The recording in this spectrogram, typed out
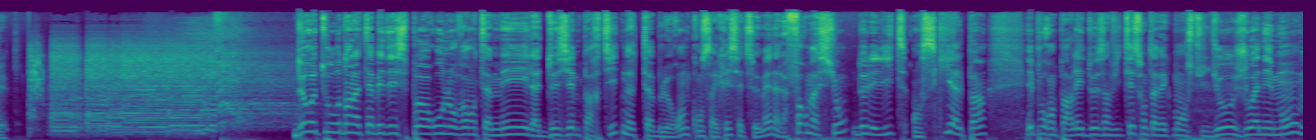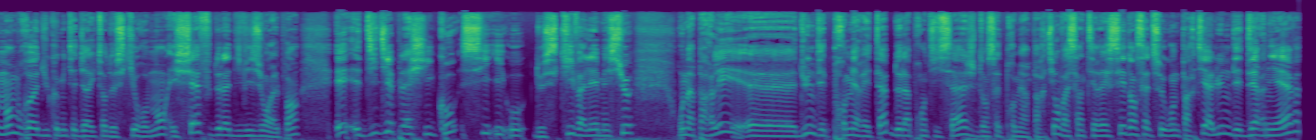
plaît. De retour dans la table des sports où l'on va entamer la deuxième partie de notre table ronde consacrée cette semaine à la formation de l'élite en ski alpin. Et pour en parler, deux invités sont avec moi en studio. Joanne Aymon, membre du comité directeur de ski roman et chef de la division alpin. Et Didier Plachico, CEO de Ski Valais. Messieurs, on a parlé euh, d'une des premières étapes de l'apprentissage dans cette première partie. On va s'intéresser dans cette seconde partie à l'une des dernières.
